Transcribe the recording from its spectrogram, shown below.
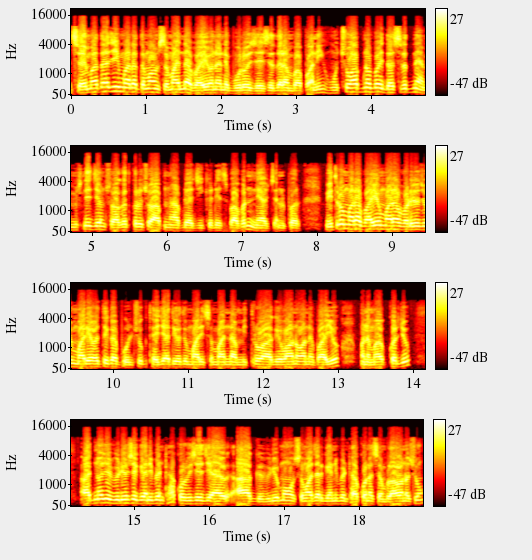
જય માતાજી, મારા તમામ સમાજના ભાઈઓને અને બોલો જય સીતારામ બાપાની. હું છું આપનો ભાઈ દશરથને. હંમેશની જેમ સ્વાગત કરું છું આપના આપણે જીકેડીએસ બાબર ન્યાવ ચેનલ પર. મિત્રો, મારા ભાઈઓ, મારા વડીલો, જો મારી વતી કઈ ભૂલચૂક થઈ જતી હોય તો મારી સમાજના મિત્રો, આગેવાનો અને ભાઈઓ, મને માફ કરજો. આજનો જે વીડિયો છે જ્ઞાનીબેન ઠાકોર વિશે જે આ વિડીયોમાં હું સમાચાર જ્ઞાનીબેન ઠાકોરને સંભળાવવાનો છું.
